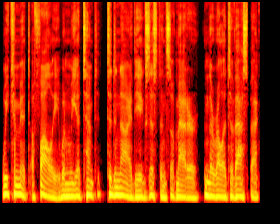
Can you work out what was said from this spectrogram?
we commit a folly when we attempt to deny the existence of matter in the relative aspect.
